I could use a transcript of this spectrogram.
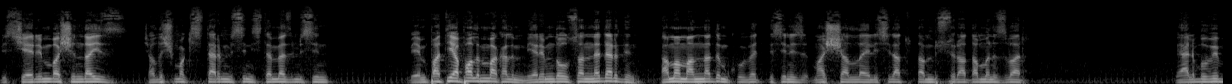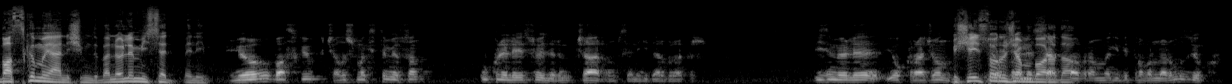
biz şehrin başındayız. Çalışmak ister misin istemez misin? Bir empati yapalım bakalım. Yerimde olsan ne derdin? Tamam anladım kuvvetlisiniz. Maşallah eli silah tutan bir sürü adamınız var. Yani bu bir baskı mı yani şimdi? Ben öyle mi hissetmeliyim? Yo baskı yok. Çalışmak istemiyorsan ukuleleyi söylerim. Çağırırım seni gider bırakır. Bizim öyle yok racon. Bir şey soracağım bu arada. davranma gibi tavırlarımız yok.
